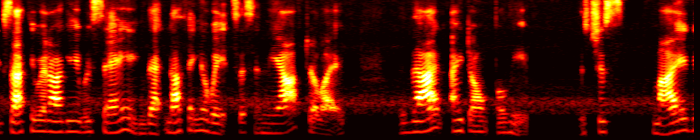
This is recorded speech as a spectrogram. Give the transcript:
exactly what Augie was saying, that nothing awaits us in the afterlife. That I don't believe. It's just my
